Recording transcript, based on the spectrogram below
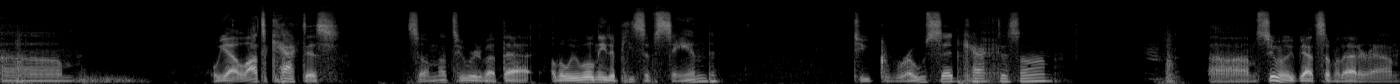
Um, we got lots of cactus, so I'm not too worried about that. Although we will need a piece of sand to grow said cactus on. Uh, I'm assuming we've got some of that around.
